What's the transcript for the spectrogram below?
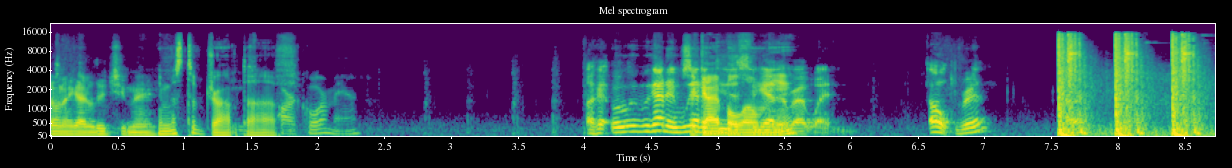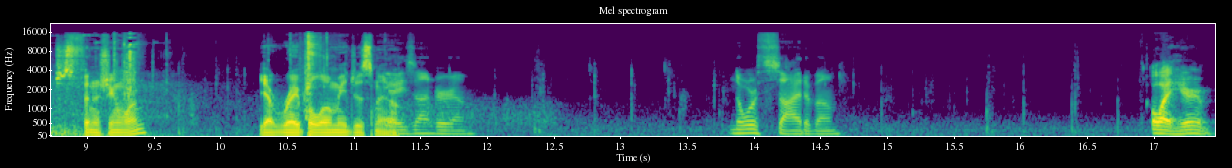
Oh, I gotta loot you, man. He must have dropped off. Parkour, man. Okay, we, we gotta we gotta do this together me. right way. Oh, really? Just finishing one. Yeah, right below me just Yeah, now. he's under him. North side of him. Oh, I hear him.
